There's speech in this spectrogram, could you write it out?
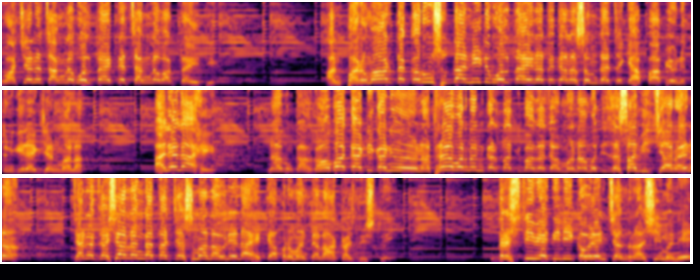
वाचेनं चांगलं बोलता येते चांगलं वागता येते. आणि परमार्थ करून सुद्धा नीट बोलता येईना तर त्याला समजायचं की हा पाप येऊन इथून गिरायक जन्माला आलेला आहे. ना गावबा त्या ठिकाणी नथऱ्या वर्णन करतात की माझ्या मनामध्ये जसा विचार आहे ना ज्यानं जशा रंगाचा चष्मा लावलेला आहे त्याप्रमाणे त्याला आकाश दिसतोय. दृष्टी वेदिली कवळेन चंद्राशी म्हणे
